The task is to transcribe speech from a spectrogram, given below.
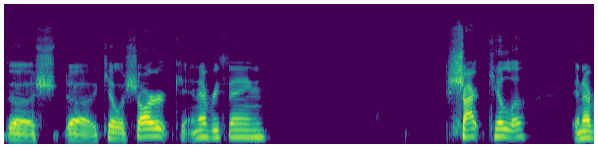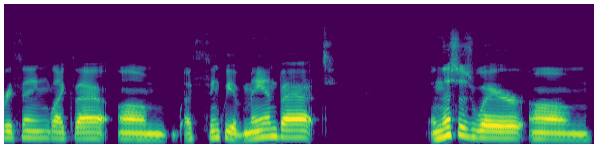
the sh- uh, Killer Shark and everything. Shark Killer and everything like that. Um, I think we have Man Bat, and this is where um,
